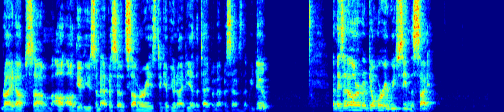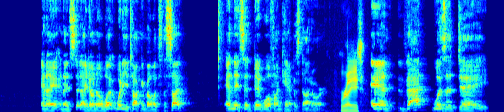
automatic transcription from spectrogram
write up some I'll, I'll, give you some episode summaries to give you an idea of the type of episodes that we do. And they said oh no no don't worry. We've seen the site. And i and i said i don't know. What what are you talking about? What's the site and they said bigwolfoncampus.org right and that was a day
